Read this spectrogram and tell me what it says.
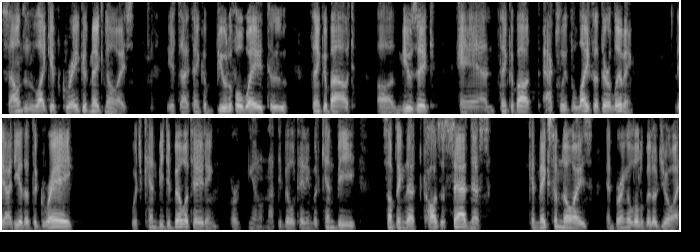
Sounds like if Gray could make noise. It's, I think, a beautiful way to think about uh, music and think about actually the life that they're living. The idea that the gray, which can be debilitating, or you know, not debilitating, but can be something that causes sadness, can make some noise and bring a little bit of joy.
